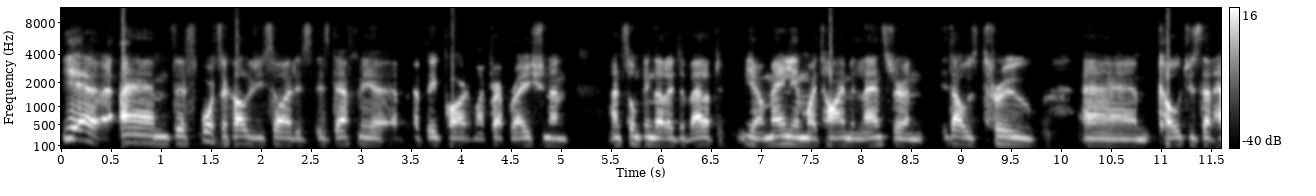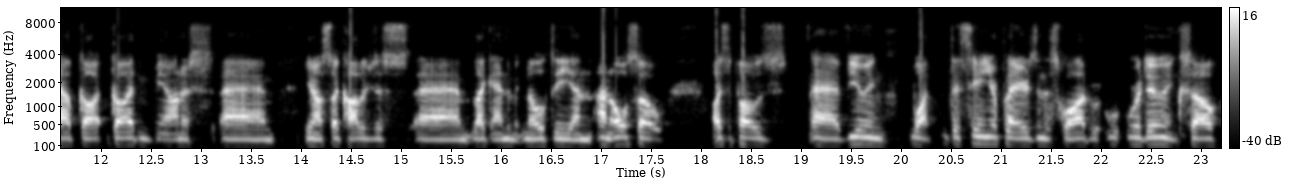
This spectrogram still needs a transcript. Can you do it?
Yeah, um, the sports psychology side is, is definitely a, a big part of my preparation and, and something that I developed, you know, mainly in my time in Leinster, and that was through um, coaches that helped guide, guide me on it. Um, you know, psychologists um, like Enda McNulty, and and also, I suppose, uh, viewing what the senior players in the squad were, were doing. So,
